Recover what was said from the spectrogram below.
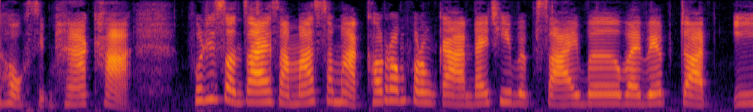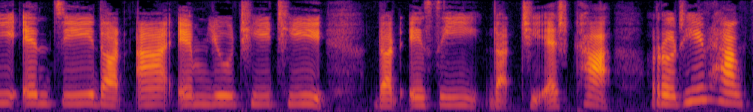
2565 ค่ะ ผู้ที่สนใจสามารถสมัครเข้าร่วมโครงการได้ที่เว็บไซต์ www.eng.rmutt.ac.th ค่ะ หรือที่ทางแฟ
